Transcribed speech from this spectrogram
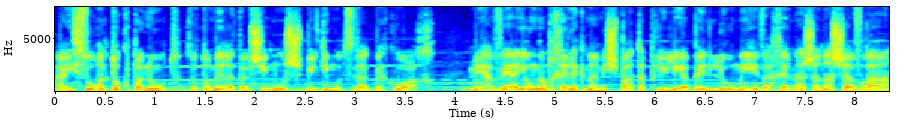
האיסור על תוקפנות, זאת אומרת על שימוש בלתי מוצדק בכוח, מהווה היום גם חלק מהמשפט הפלילי הבינלאומי, והחל מהשנה שעברה,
